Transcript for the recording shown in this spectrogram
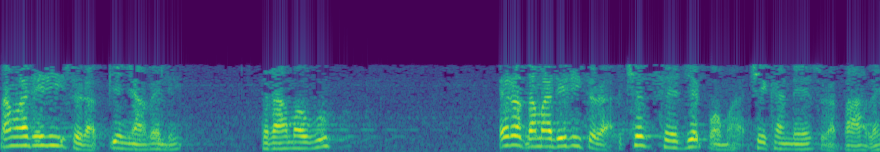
တမာဒိဋ္ဌိဆိုတာပညာပဲလေတရားမဟုတ်ဘူးအဲ့တော့တမာဒိဋ္ဌိဆိုတာအချက်၁၀ချက်ပေါ်မှာအခြေခံတယ်ဆိုတာဘာလဲ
